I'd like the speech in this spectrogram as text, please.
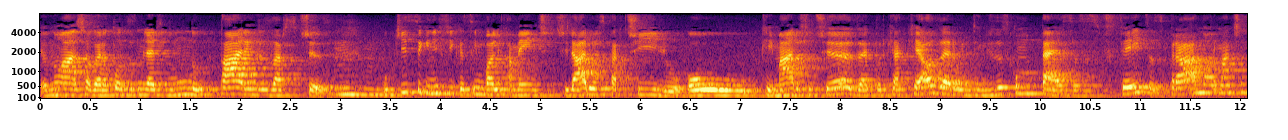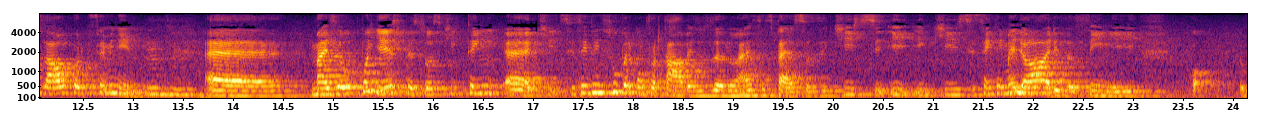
eu não acho agora todas as mulheres do mundo parem de usar sutiãs. Uhum. O que significa simbolicamente tirar o espartilho ou queimar os sutiãs é porque aquelas eram entendidas como peças feitas para normatizar o corpo feminino. Uhum. É, mas eu conheço pessoas que, têm, é, que se sentem super confortáveis usando essas peças e que se, e, e que se sentem melhores assim e eu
